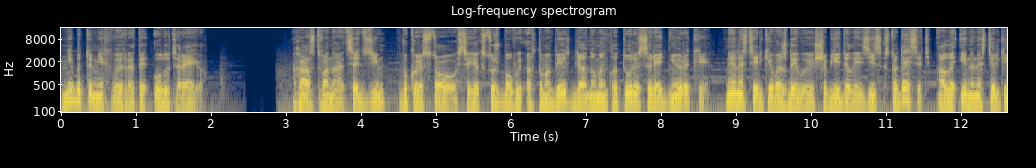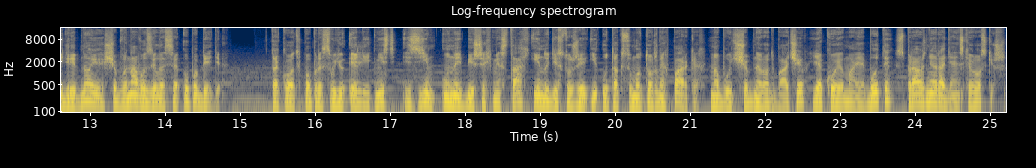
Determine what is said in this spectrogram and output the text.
нібито міг виграти у лотерею. ГАЗ-12 ЗІМ використовувався як службовий автомобіль для номенклатури середньої руки, не настільки важливою, щоб їй дали ЗІС-110, але і не настільки дрібною, щоб вона возилася у побєді. Так от, попри свою елітність, ЗІМ у найбільших містах іноді служив і у таксомоторних парках, мабуть, щоб народ бачив, якою має бути справжня радянська розкіш.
